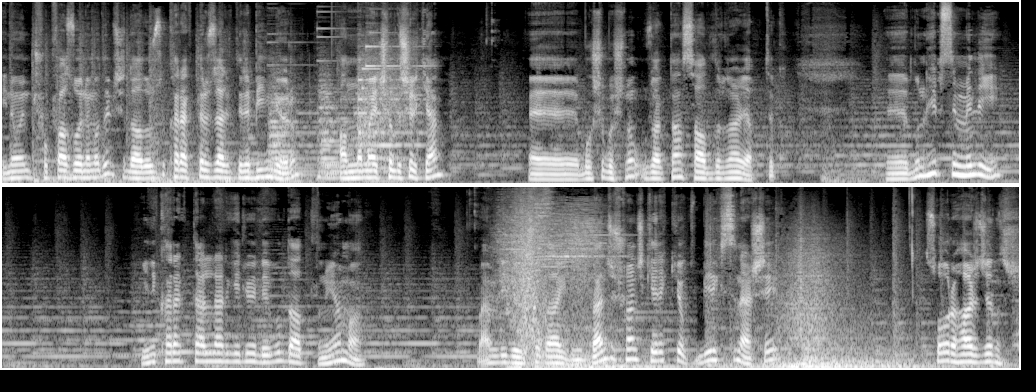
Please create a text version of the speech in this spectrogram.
yeni oyunu çok fazla oynamadığım için daha doğrusu karakter özellikleri bilmiyorum. Anlamaya çalışırken ee, boşu boşuna uzaktan saldırılar yaptık. Ee, bunun hepsi melee. Yeni karakterler geliyor, level da atlanıyor ama ben video işe daha gideyim. Bence şu an hiç gerek yok. Biriksin her şey. Sonra harcanır.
